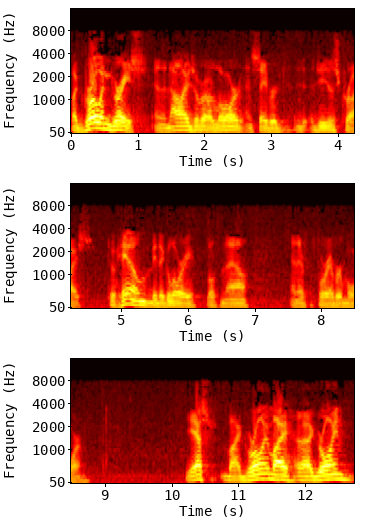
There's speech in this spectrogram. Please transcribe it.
But grow in grace and the knowledge of our Lord and Savior Jesus Christ. To Him be the glory both now and forevermore. Yes, by growing by uh, growing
